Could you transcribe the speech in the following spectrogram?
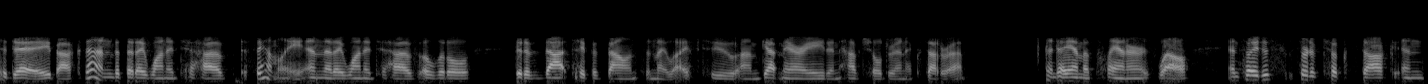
today back then, but that I wanted to have a family and that I wanted to have a little bit of that type of balance in my life to um, get married and have children, etc. And I am a planner as well. And so I just sort of took stock and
